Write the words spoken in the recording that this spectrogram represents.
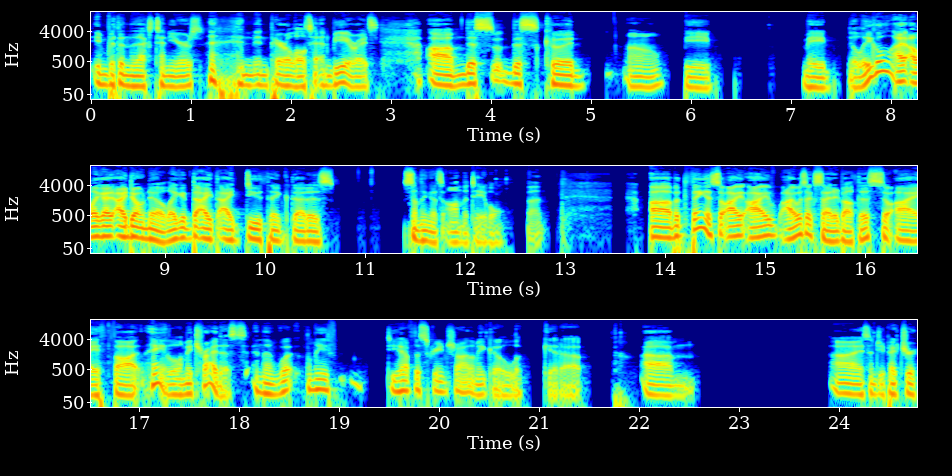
in, within the next ten years, in, in parallel to NBA rights, um, this this could uh, be made illegal. I, like I, I don't know. Like I I do think that is something that's on the table, but. Uh, but the thing is, so I, I I was excited about this, so I thought, hey, well, let me try this. And then what? Let me. Do you have the screenshot? Let me go look it up. Um, I sent you a picture.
